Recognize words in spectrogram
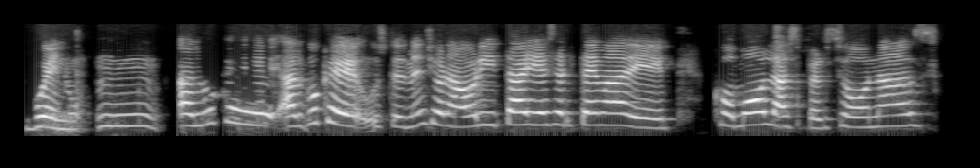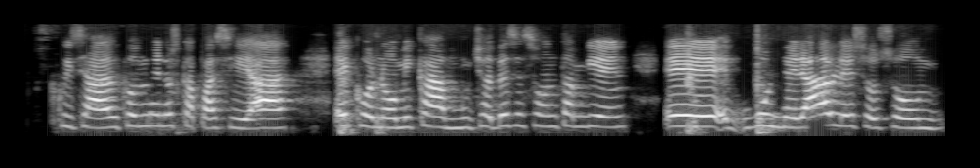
Bueno, mm, algo, que, algo que usted mencionó ahorita y es el tema de cómo las personas quizás con menos capacidad económica muchas veces son también eh, vulnerables o son,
